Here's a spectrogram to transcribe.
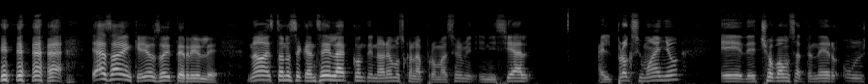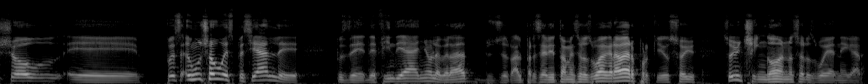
ya saben que yo soy terrible. No, esto no se cancela. Continuaremos con la programación inicial el próximo año. Eh, de hecho, vamos a tener un show, eh, pues un show especial de, pues de, fin de año, la verdad. Pues, al parecer yo también se los voy a grabar porque yo soy, soy un chingón, no se los voy a negar.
